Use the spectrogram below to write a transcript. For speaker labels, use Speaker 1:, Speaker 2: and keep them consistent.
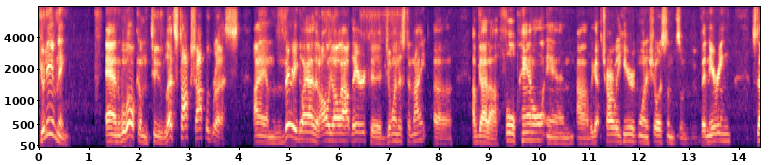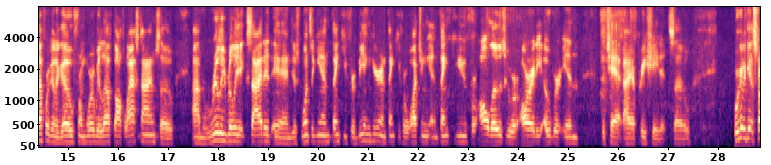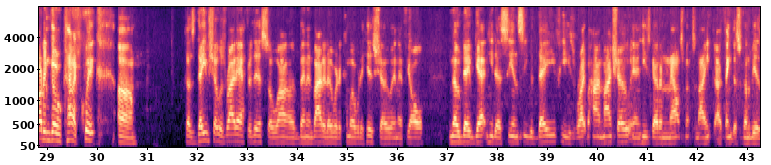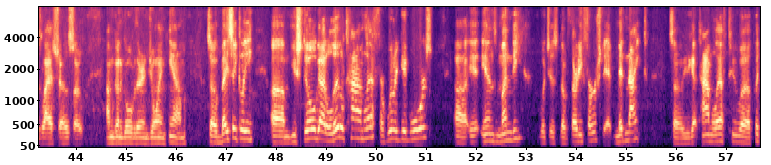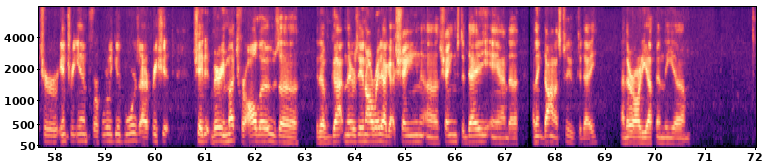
Speaker 1: Good evening, and welcome to Let's Talk Shop with Russ. I am very glad that all y'all out there could join us tonight. Uh, I've got a full panel, and uh, we got Charlie here going to show us some some veneering stuff. We're going to go from where we left off last time, so I'm really really excited. And just once again, thank you for being here, and thank you for watching, and thank you for all those who are already over in the chat. I appreciate it. So we're going to get started and go kind of quick because um, Dave's show is right after this. So I've been invited over to come over to his show. And if y'all know Dave Gatton, he does CNC with Dave. He's right behind my show and he's got an announcement tonight. I think this is going to be his last show. So I'm going to go over there and join him. So basically, um, you still got a little time left for Whirligig Wars. Uh, it ends Monday, which is the 31st at midnight. So you got time left to uh, put your entry in for Whirligig Wars. I appreciate shade it very much for all those uh, that have gotten theirs in already. I got Shane uh, Shane's today, and uh, I think Donna's too today, and they're already up in the um,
